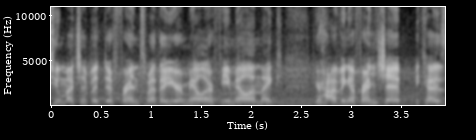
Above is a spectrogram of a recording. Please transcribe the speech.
too much of a difference whether you're male or female, and like you're having a friendship because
